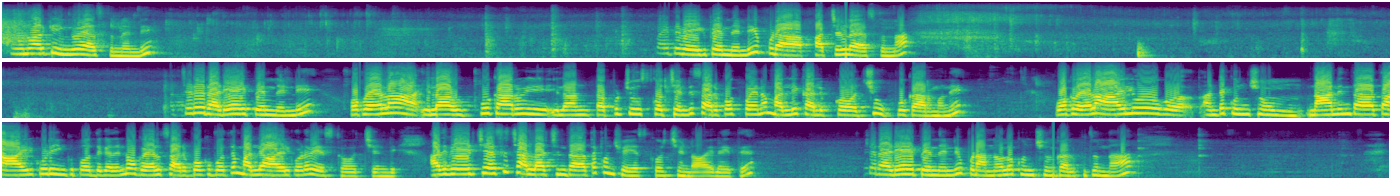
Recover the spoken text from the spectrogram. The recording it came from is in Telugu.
స్పూన్ వరకు ఇంగు వేస్తుందండి. అయితే వేగిపోయిందండి ఇప్పుడు ఆ పచ్చళ్ళు వేస్తున్నా. పచ్చడి రెడీ అయిపోయిందండి. ఒకవేళ ఇలా ఉప్పు కారం ఇలాంటప్పుడు చూసుకోవచ్చండి. సరిపోకపోయినా మళ్ళీ కలుపుకోవచ్చు ఉప్పు కారమని అని. ఒకవేళ ఆయిల్ అంటే కొంచెం నానిన తర్వాత ఆయిల్ కూడా ఇంకిపోద్ది కదండి. ఒకవేళ సరిపోకపోతే మళ్ళీ ఆయిల్ కూడా వేసుకోవచ్చండి. అది వేడి చేసి చల్లార్చిన తర్వాత కొంచెం వేసుకోవచ్చండి ఆయిల్ అయితే. రెడీ అయిపోయిందండి. ఇప్పుడు అన్నంలో కొంచెం కలుపుతున్నా.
